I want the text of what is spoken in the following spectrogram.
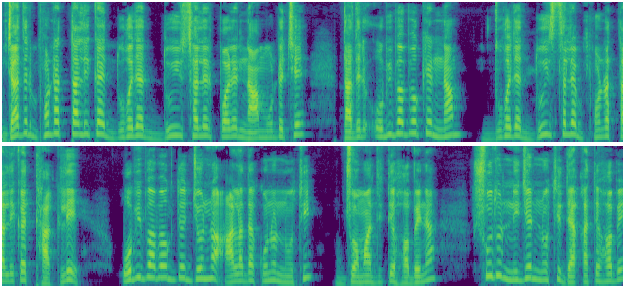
যাদের ভোটার তালিকায় দু হাজার দুই সালের পরে নাম উঠেছে, তাদের অভিভাবকের নাম দু সালের ভোটার তালিকায় থাকলে অভিভাবকদের জন্য আলাদা কোনো নথি জমা দিতে হবে না। শুধু নিজের নথি দেখাতে হবে,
